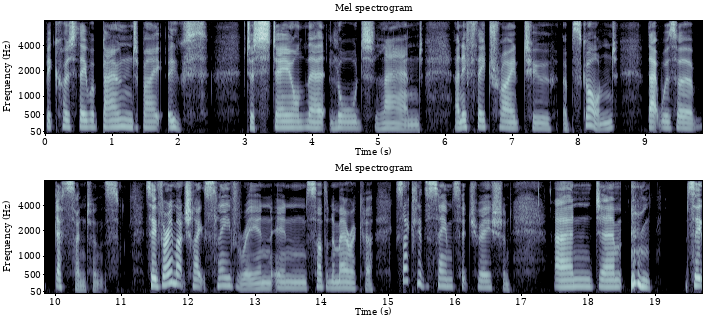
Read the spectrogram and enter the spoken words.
because they were bound by oath to stay on their lord's land. And if they tried to abscond, that was a death sentence. So, very much like slavery in, in Southern America, exactly the same situation. And um, So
